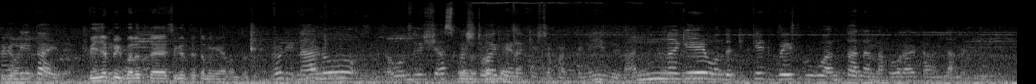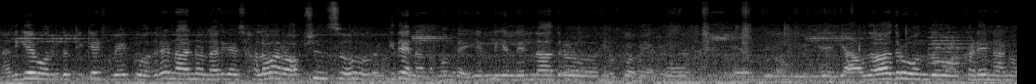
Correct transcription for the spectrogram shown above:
ಖಂಡಿತ ಇದೆ. ಬಿಜೆಪಿಗೆ ಬರುತ್ತೆ ಸಿಗುತ್ತೆ ತಮಗೆ ಏನಂತ ನೋಡಿ ನಾನು ಒಂದು ವಿಷಯ ಸ್ಪಷ್ಟವಾಗಿ ಹೇಳಕ್ಕೆ ಇಷ್ಟಪಡ್ತೀನಿ. ನನಗೆ ಒಂದು ಟಿಕೆಟ್ ಬೇಕು ಅಂತ ನನ್ನ ಹೋರಾಟ ಅಲ್ಲ. ನನಗೆ ಒಂದು ಟಿಕೆಟ್ ಬೇಕು ಅಂದರೆ ನಾನು ನನಗೆ ಹಲವಾರು ಆಪ್ಷನ್ಸು ಇದೆ ನನ್ನ ಮುಂದೆ. ಎಲ್ಲಿ ಎಲ್ಲೆಲ್ಲಾದರೂ ನಿಂತ್ಕೋಬೇಕು. ಯಾವುದಾದ್ರೂ ಒಂದು ಕಡೆ ನಾನು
